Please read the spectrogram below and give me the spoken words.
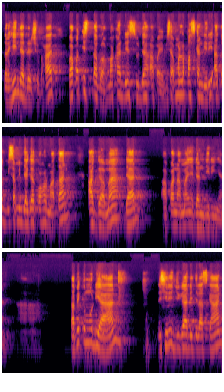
terhindar dari syubhat, fakat istabrah, maka dia sudah apa ya, bisa melepaskan diri atau bisa menjaga kehormatan agama dan apa namanya dan dirinya. Nah, tapi kemudian di sini juga dijelaskan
